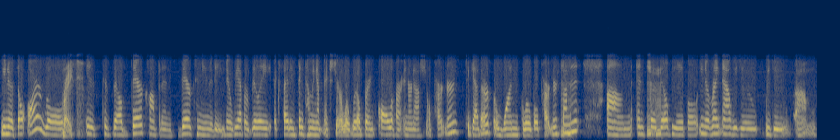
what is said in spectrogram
You know, so our role right. is to build their confidence, their community. You know, we have a really exciting thing coming up next year where we'll bring all of our international partners together for one global partner mm-hmm. summit. Um, and so mm-hmm. they'll be able, you know, right now we do we do um,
